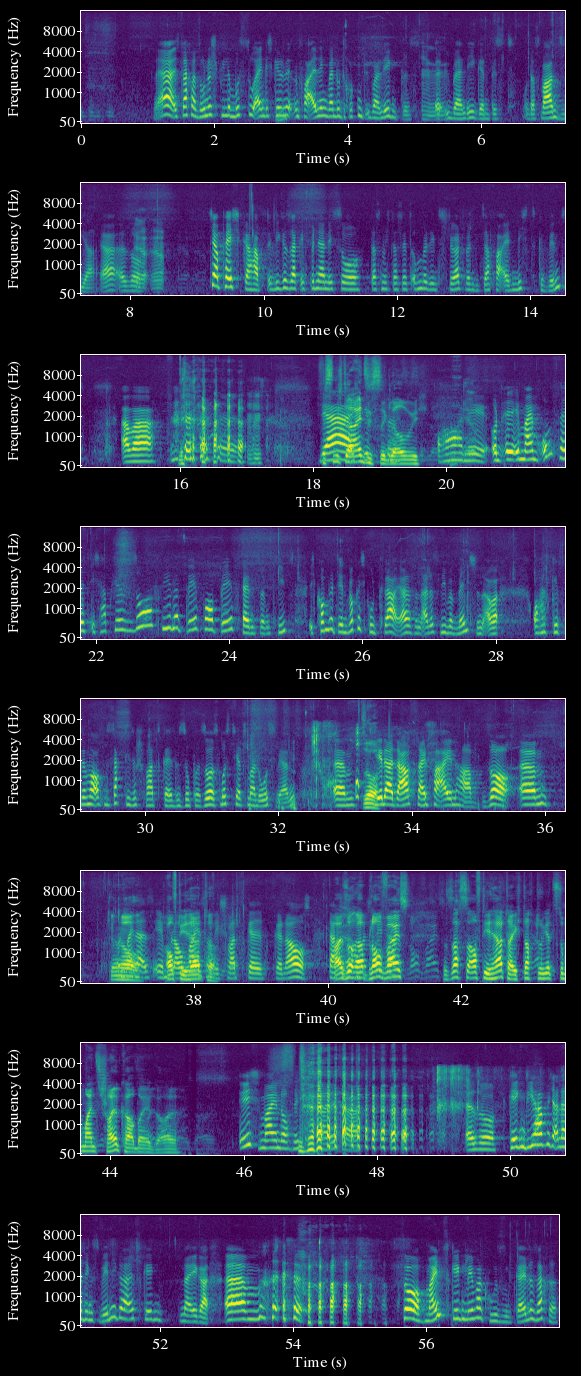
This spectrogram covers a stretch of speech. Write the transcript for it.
Ja, ich sag mal, so eine Spiele musst du eigentlich gewinnen, und vor allen Dingen, wenn du drückend überlegen bist. Äh, überlegen bist. Und das waren sie ja, ja. Also, Ja, ja. Tja, Pech gehabt. Wie gesagt, ich bin ja nicht so, dass mich das jetzt unbedingt stört, wenn dieser Verein nichts gewinnt. Aber. Das ist nicht der äh, glaube ich. Oh, nee. Und äh, in meinem Umfeld, ich habe hier so viele BVB-Fans im Kiez. Ich komme mit denen wirklich gut klar, ja. Das sind alles liebe Menschen, aber oh, es geht mir immer auf den Sack, diese schwarz-gelbe Suppe. So, es muss jetzt mal loswerden. ähm, So. Jeder darf seinen Verein haben. So, ähm, und Genau. meiner ist eben Auf die blau-weiß Hertha. und nicht schwarz-gelb. Genau. Dazu Also äh, blau-weiß, das sagst du auf die Hertha. Ich dachte jetzt, du meinst Schalke, aber egal. Ich meine doch nicht Schalke. also, gegen die habe ich allerdings weniger als gegen. Na egal. Ähm, so, Mainz gegen Leverkusen. Geile Sache.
